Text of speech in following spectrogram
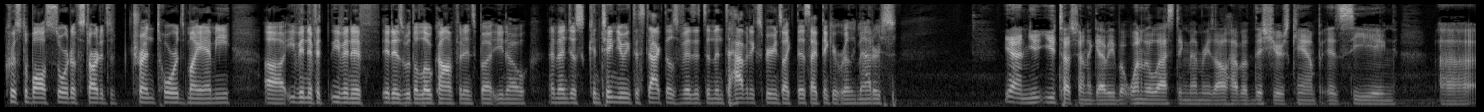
crystal ball sort of started to trend towards Miami, uh, even if it even if it is with a low confidence. But you know, and then just continuing to stack those visits, and then to have an experience like this, I think it really matters. Yeah, and you you touched on it, Gabby. But one of the lasting memories I'll have of this year's camp is seeing uh,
